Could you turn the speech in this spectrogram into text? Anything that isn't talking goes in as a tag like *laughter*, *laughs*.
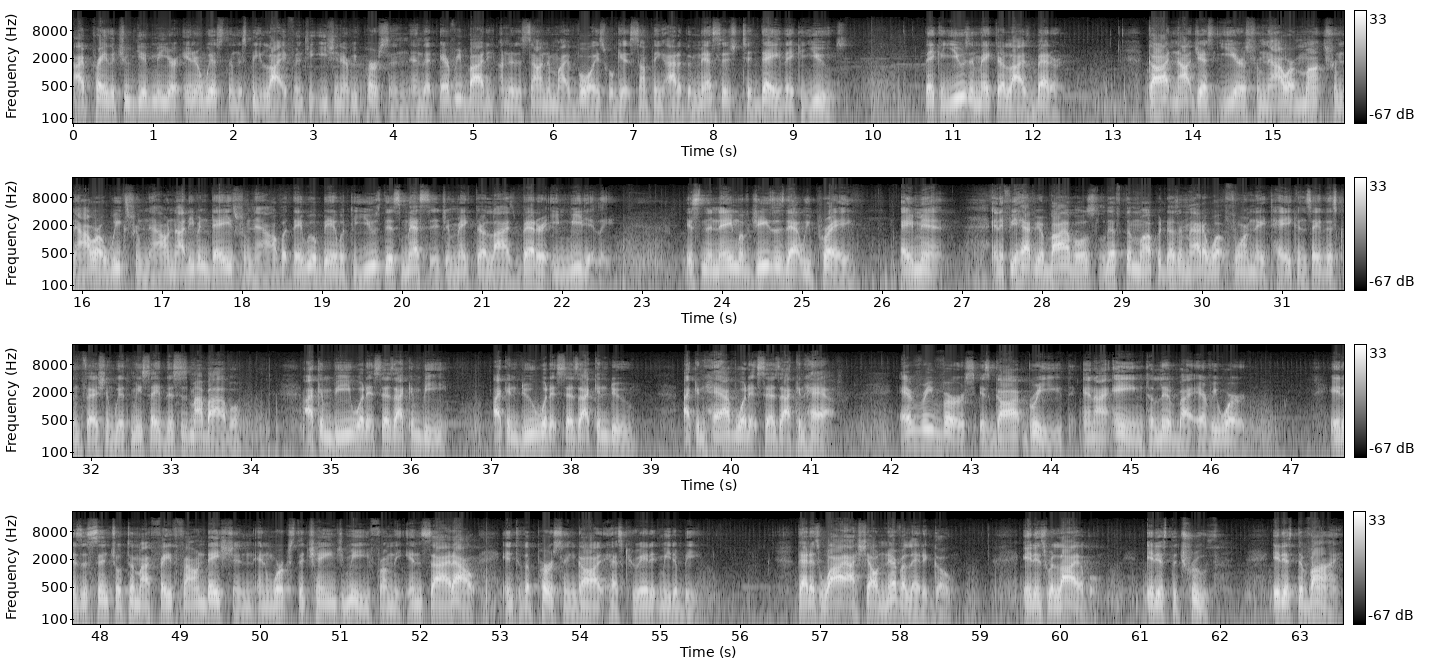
I pray that you give me your inner wisdom to speak life into each and every person, and that everybody under the sound of my voice will get something out of the message today they can use. They can use and make their lives better. God, not just years from now, or months from now, or weeks from now, not even days from now, but they will be able to use this message and make their lives better immediately. It's in the name of Jesus that we pray. Amen. And if you have your Bibles, lift them up. It doesn't matter what form they take, and say this confession with me. Say, This is my Bible. I can be what it says I can be. I can do what it says I can do. I can have what it says I can have. Every verse is God breathed, and I aim to live by every word. It is essential to my faith foundation and works to change me from the inside out into the person God has created me to be. That is why I shall never let it go. It is reliable. It is the truth. It is divine.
